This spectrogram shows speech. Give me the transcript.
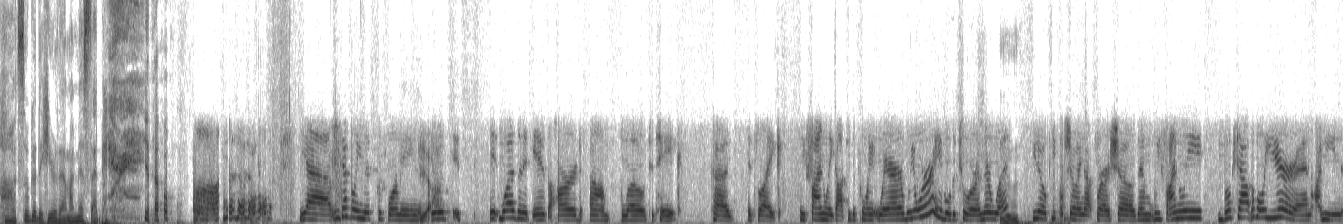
oh, it's so good to hear them. I miss that band. you know? Yeah, we definitely miss performing. Yeah. It was it it was and it is a hard um, blow to take because it's like we finally got to the point where we were able to tour and there was you know people showing up for our shows and we finally booked out the whole year and I mean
